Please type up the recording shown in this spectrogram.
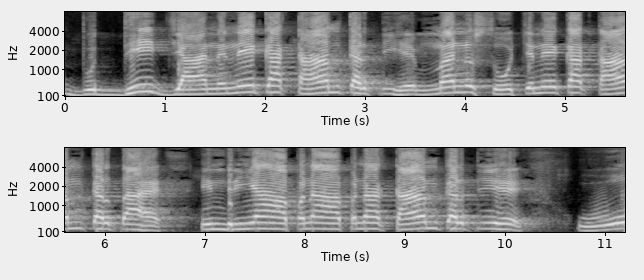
बुद्धि जानने का काम करती है, मन सोचने का काम करता है, इंद्रियाँ अपना अपना काम करती है, वो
